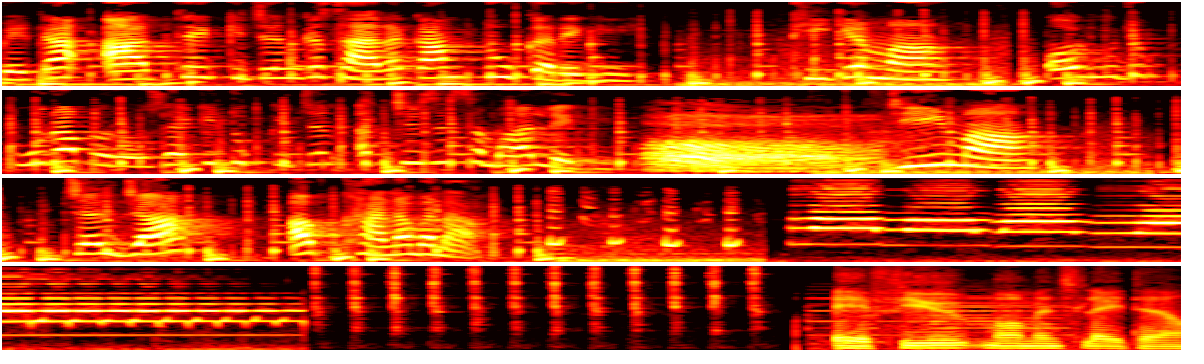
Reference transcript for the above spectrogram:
बेटा, आज से किचन का सारा काम तू करेगी। ठीक है, माँ? और मुझे पूरा भरोसा है कि तू किचन अच्छे से संभाल लेगी। जी, माँ। चल जा, अब खाना बना। A few moments later.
